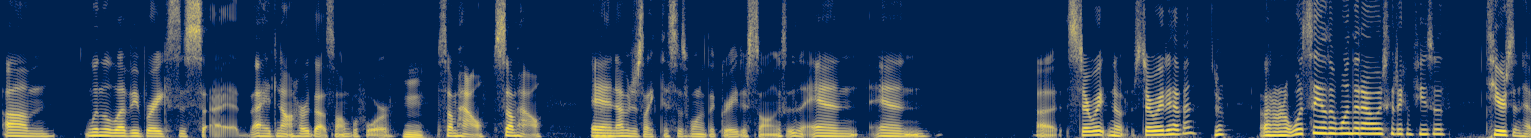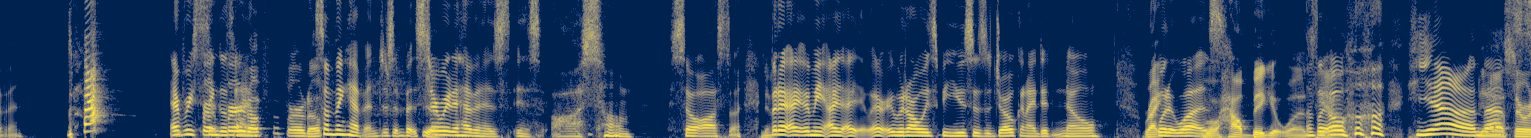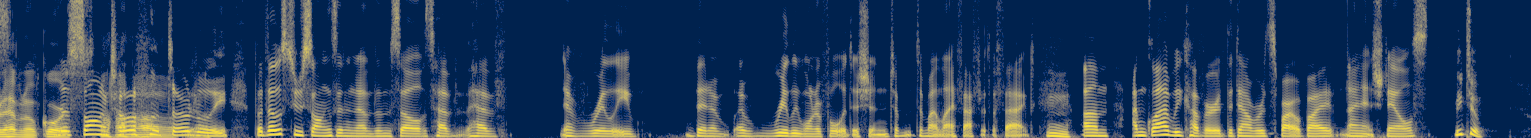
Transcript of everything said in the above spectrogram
Um, when the levee breaks is I, I had not heard that song before Hmm. somehow somehow and i'm just like this is one of the greatest songs and and and uh stairway no stairway to heaven Yeah. I don't know what's the other one that i always get confused with tears in heaven every Fair, single fair time enough. Fair enough. something heaven just but stairway to heaven is is awesome so awesome Yeah. but I, I mean I, I it would always be used as a joke and i didn't know right. what it was. Well, how big it was. I was yeah. like, oh, yeah, yeah, that's Stairway to Heaven, of course. the song to- Yeah. totally. But those two songs in and of themselves have have have really been a, a really wonderful addition to, to my life after the fact. Hmm. Um, I'm glad we covered the Downward Spiral by Nine Inch Nails. Me too.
